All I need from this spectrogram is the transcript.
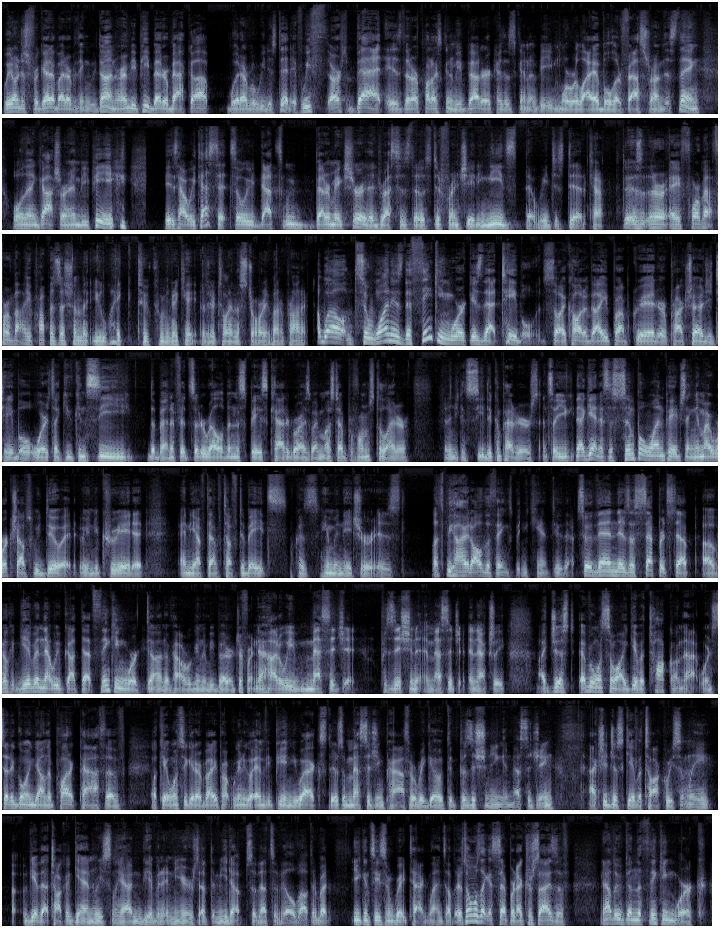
we don't just forget about everything we've done. Our MVP better back up whatever we just did. If we, our bet is that our product's going to be better because it's going to be more reliable or faster on this thing, well then gosh, our MVP is how we test it. So we, that's we better make sure it addresses those differentiating needs that we just did. Okay. Is there a format for a value proposition that you like to communicate as you're telling the story about a product? Well, so one is the thinking work is that table. So I call it a value prop grid or a product strategy table where it's like you can see the benefits that are relevant in the space categorized by must have performance delighter. And then you can see the competitors. And so you, again, it's a simple one page thing. In my workshops, we do it when you create it and you have to have tough debates because human nature is let's be high at all the things, but you can't do that. So then there's a separate step of, okay, given that we've got that thinking work done of how we're going to be better different, now how do we message it? Position it and message it. And actually, I just, every once in a while, I give a talk on that where instead of going down the product path of, okay, once we get our value prop, we're going to go MVP and UX, there's a messaging path where we go to positioning and messaging. I actually just gave a talk recently, uh, gave that talk again recently. I hadn't given it in years at the meetup, so that's available out there. But you can see some great taglines out there. It's almost like a separate exercise of, now that we've done the thinking work,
